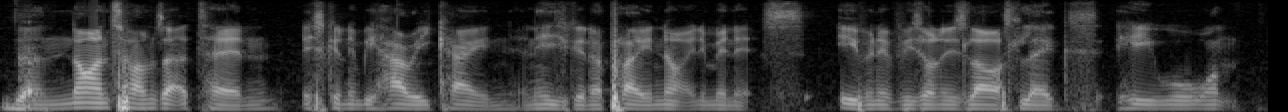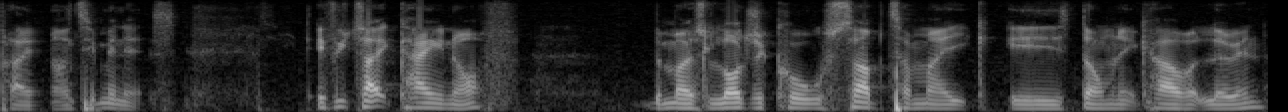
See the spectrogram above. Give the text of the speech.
Yeah. And nine times out of ten, it's going to be Harry Kane, and he's going to play 90 minutes. Even if he's on his last legs, he will want to play 90 minutes. If you take Kane off, the most logical sub to make is Dominic Calvert Lewin.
